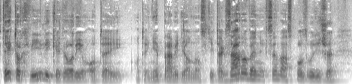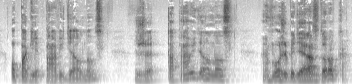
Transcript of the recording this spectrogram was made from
V tejto chvíli, keď hovorím o tej, o tej nepravidelnosti, tak zároveň chcem vás pozbudiť, že opak je pravidelnosť, že tá pravidelnosť môže byť aj raz do roka.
